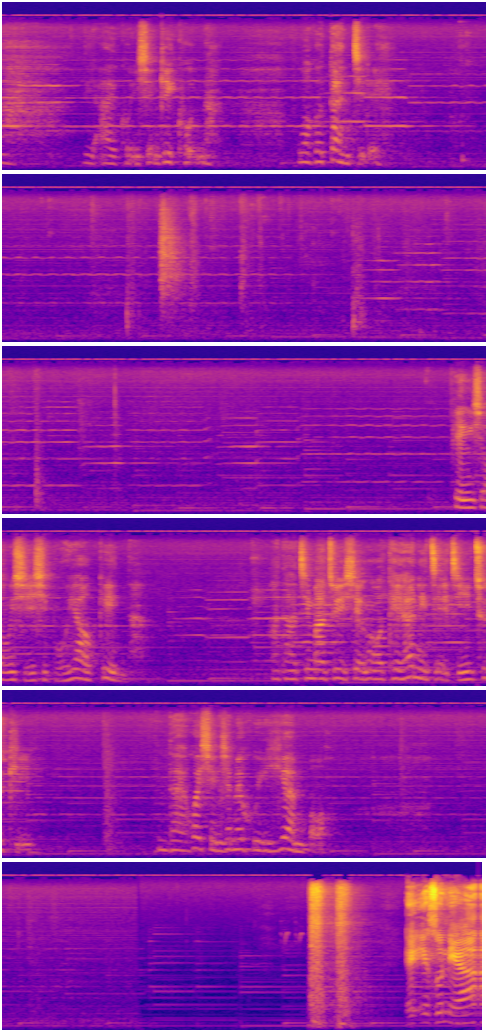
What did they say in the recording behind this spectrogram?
唉，你爱困先去困啦，我搁等一下。平常时是无要紧啦，啊，他即马最先吼摕遐尼济钱出去，毋知会发生啥物危险无？下下孙娘，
